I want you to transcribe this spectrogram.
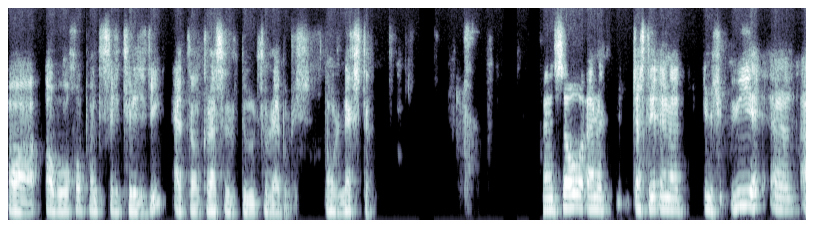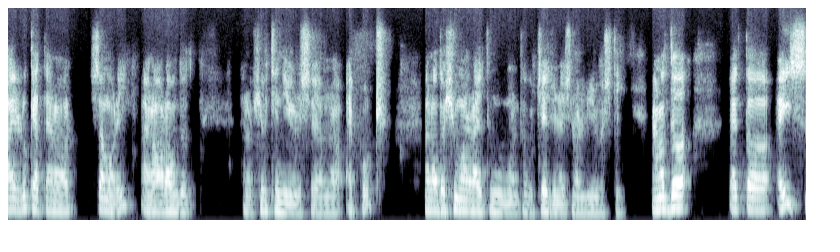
uh, of 4.3 tragedy at the grassroots levels. Or next. And so, and just in a, we, uh, I look at uh, summary and around the you know, 15 years and uh, effort and the human rights movement of Jeju National University. And the, at the eighth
